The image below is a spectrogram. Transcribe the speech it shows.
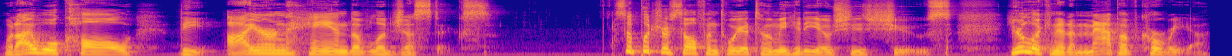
What I will call the iron hand of logistics. So put yourself in Toyotomi Hideyoshi's shoes. You're looking at a map of Korea.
